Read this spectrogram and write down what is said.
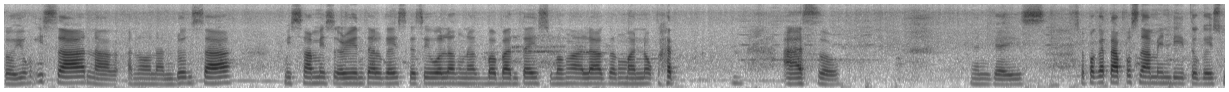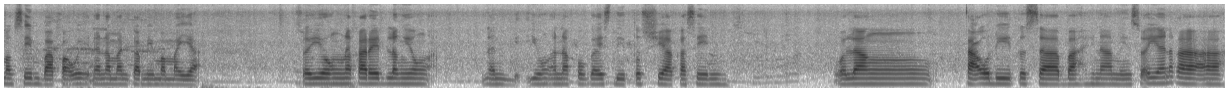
So, yung isa, na, ano, nandun sa Misamis Oriental, guys, kasi walang nagbabantay sa mga alagang manok at aso. Yan, guys. So, pagkatapos namin dito, guys, magsimba, pauwi na naman kami mamaya. So, yung nakared lang yung, yung anak ko, guys, dito siya kasi walang tao dito sa bahay namin. So, ayan, naka, ah,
